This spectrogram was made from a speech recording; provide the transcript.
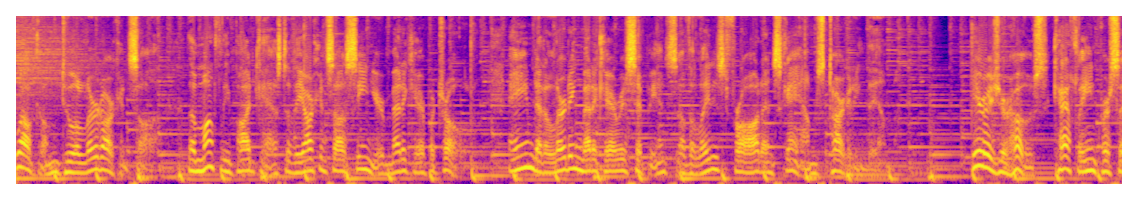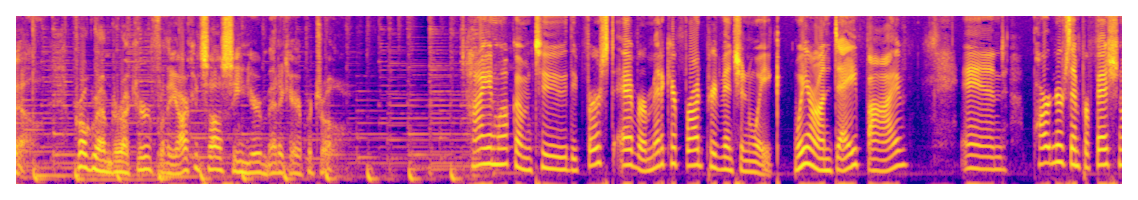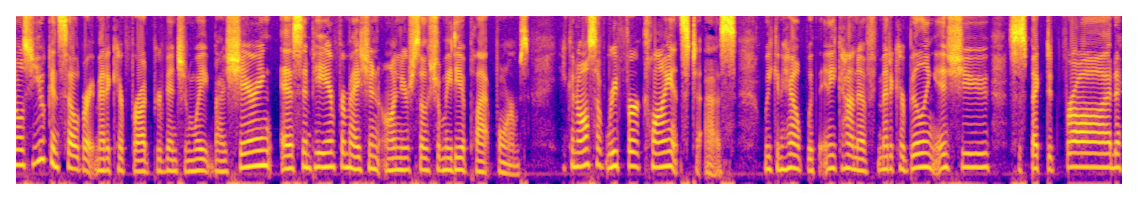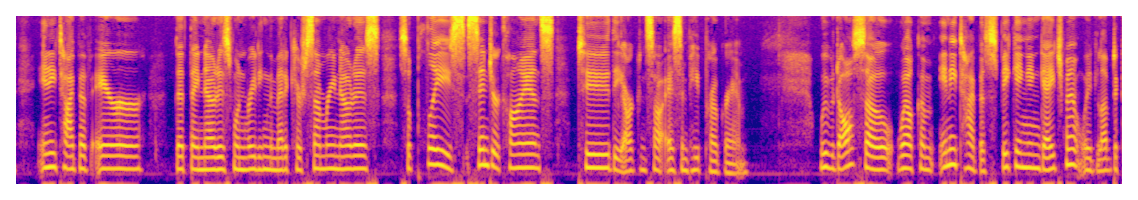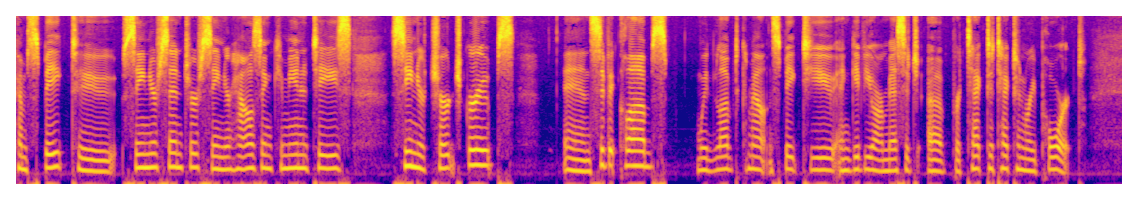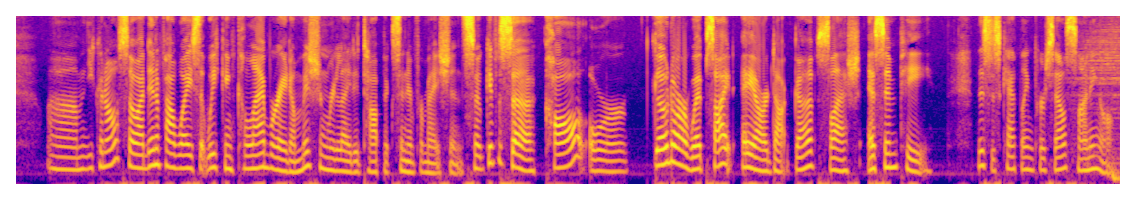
Welcome to Alert Arkansas, the monthly podcast of the Arkansas Senior Medicare Patrol, aimed at alerting Medicare recipients of the latest fraud and scams targeting them. Here is your host, Kathleen Purcell, Program Director for the Arkansas Senior Medicare Patrol. Hi, and welcome to the first ever Medicare Fraud Prevention Week. We are on day five, and Partners and professionals, you can celebrate Medicare Fraud Prevention Week by sharing SMP information on your social media platforms. You can also refer clients to us. We can help with any kind of Medicare billing issue, suspected fraud, any type of error that they notice when reading the Medicare summary notice. So please send your clients to the Arkansas SMP program. We would also welcome any type of speaking engagement. We'd love to come speak to senior centers, senior housing communities, senior church groups, and civic clubs. We'd love to come out and speak to you and give you our message of protect, detect, and report. Um, you can also identify ways that we can collaborate on mission related topics and information. So give us a call or go to our website, ar.gov slash SMP. This is Kathleen Purcell signing off.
